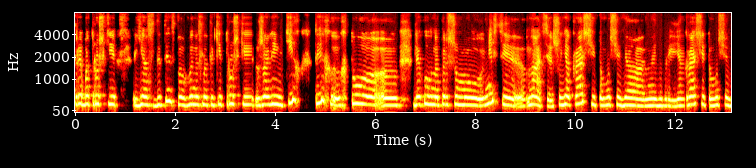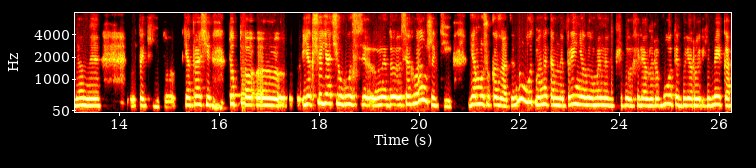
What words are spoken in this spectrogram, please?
треба трошки, я з дитинства винесла такі трошки жалію тих, тих, хто е, для кого на першому місці нація, що я кращий, тому що я не єврей, я кращий, тому що я не такий-то. Я кращий. Тобто, е, якщо я чогось не досягла в житті, я можу казати, ну от мене там не прийняли, у мене відхиляли роботи, бо я єврейка.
